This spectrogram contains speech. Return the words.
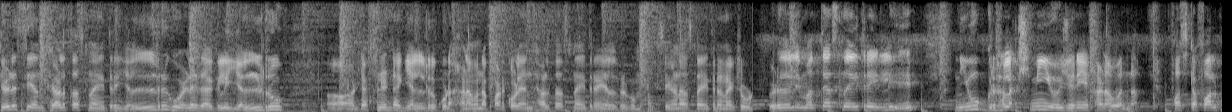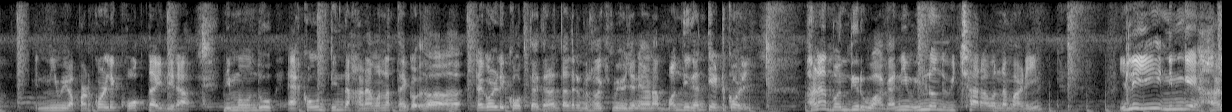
ತಿಳಿಸಿ ಅಂತ ಹೇಳ್ತಾ ಸ್ನೇಹಿತರೆ, ಎಲ್ರಿಗೂ ಒಳ್ಳೇದಾಗಲಿ ಎಲ್ಲರೂ ಡೆಫಿನೆಟಾಗಿ ಎಲ್ಲರೂ ಕೂಡ ಹಣವನ್ನು ಪಡ್ಕೊಳ್ಳಿ ಅಂತ ಹೇಳ್ತಾ ಸ್ನೇಹಿತರೆ, ಎಲ್ರಿಗೂ ಸಿಗೋಣ ಸ್ನೇಹಿತರೆ ನೆಕ್ಸ್ಟ್ ವಿಡಿಯೋದಲ್ಲಿ ಮತ್ತೆ ಸ್ನೇಹಿತರೆ, ಇಲ್ಲಿ ನೀವು ಗೃಹಲಕ್ಷ್ಮಿ ಯೋಜನೆ ಹಣವನ್ನು ಫಸ್ಟ್ ಆಫ್ ಆಲ್ ನೀವೀಗ ಪಡ್ಕೊಳ್ಳಿಕ್ಕೆ ಹೋಗ್ತಾ ಇದ್ದೀರಾ? ನಿಮ್ಮ ಒಂದು ಅಕೌಂಟಿಂದ ಹಣವನ್ನು ತೆಗೊ ತಗೊಳ್ಳಿಕ್ಕೆ ಹೋಗ್ತಾ ಇದ್ದೀರಾ? ಅಂತಂದರೆ ಗೃಹಲಕ್ಷ್ಮಿ ಯೋಜನೆ ಹಣ ಬಂದಿದೆ ಅಂತ ಇಟ್ಕೊಳ್ಳಿ. ಹಣ ಬಂದಿರುವಾಗ ನೀವು ಇನ್ನೊಂದು ವಿಚಾರವನ್ನು ಮಾಡಿ. ಇಲ್ಲಿ ನಿಮಗೆ ಹಣ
